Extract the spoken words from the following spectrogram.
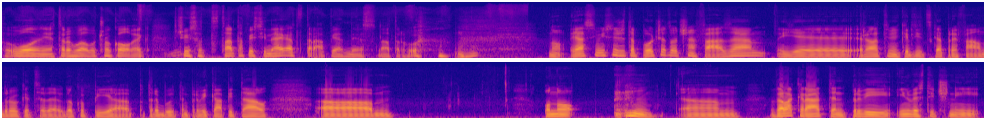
uvoľnenie trhu alebo čokoľvek, s čím sa startupisti najviac trápia dnes na trhu. Mm-hmm. No, ja si myslím, že tá počiatočná fáza je relatívne kritická pre founderov, keď sa dajú dokopy a potrebujú ten prvý kapitál. Um, ono, um, veľakrát ten prvý investičný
